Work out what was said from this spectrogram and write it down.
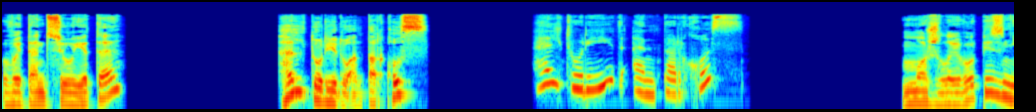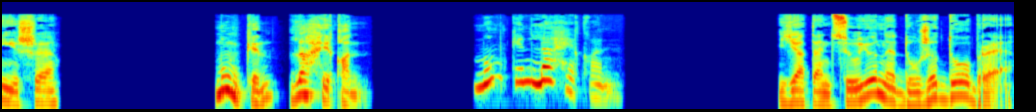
Ви танцюєте? هل تريد أن ترقص؟ هل تريد أن ترقص؟ Можливо, пізніше. ممكن لاحقا ممكن لاحقا Я танцюю не дуже добре.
